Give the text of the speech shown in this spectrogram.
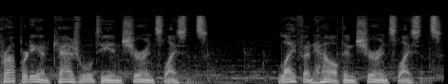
Property and Casualty Insurance License. Life and Health Insurance License.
